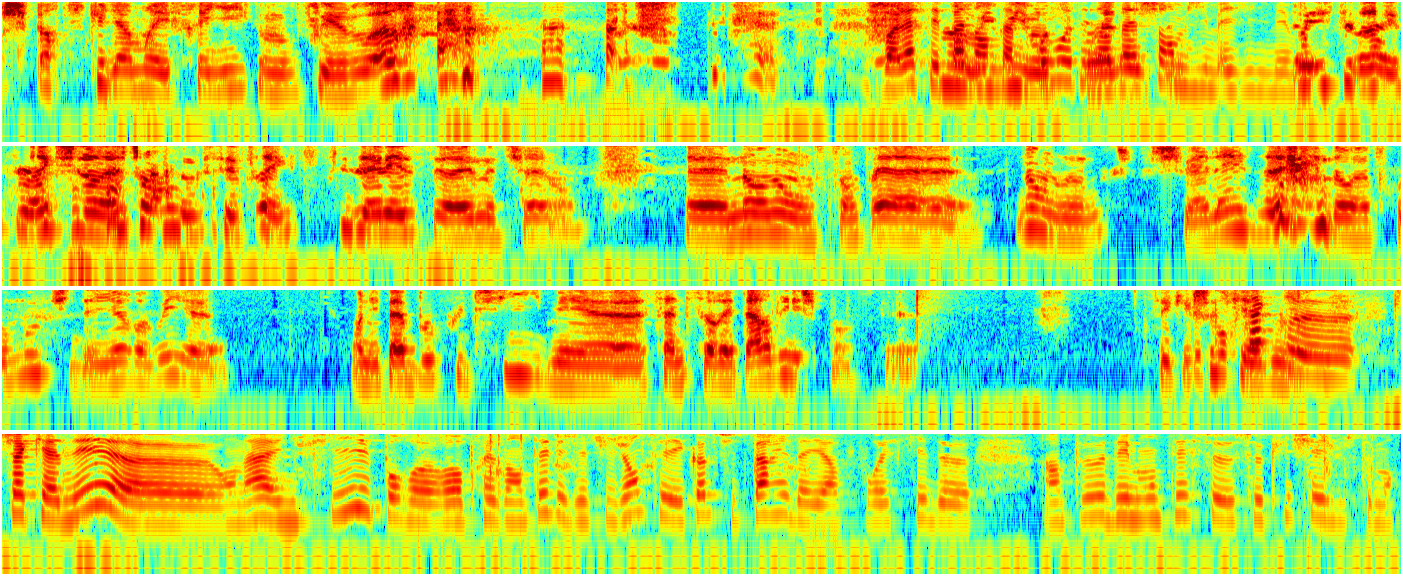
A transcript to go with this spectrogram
Je suis particulièrement effrayée, comme vous pouvez le voir. voilà, t'es pas dans ta promo, t'es dans ta chambre, j'imagine. Mais Oui, c'est vrai, c'est vrai que je suis dans la chambre, donc c'est vrai que plus à l'aise, c'est vrai, naturellement. Euh, non, non, on se sent pas. Euh, non, je suis à l'aise dans ma promo. Puis d'ailleurs, oui, euh, on n'est pas beaucoup de filles, mais ça ne saurait tarder, je pense que c'est pour ça que chaque année, on a une fille pour représenter les étudiants de Télécom Sud Paris d'ailleurs, pour essayer de un peu démonter ce cliché justement.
